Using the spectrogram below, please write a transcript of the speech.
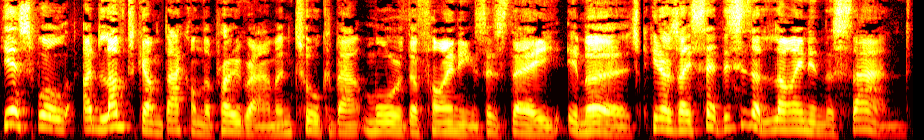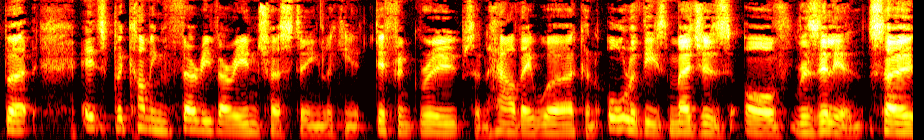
Yes, well, I'd love to come back on the programme and talk about more of the findings as they emerge. You know, as I said, this is a line in the sand, but it's becoming very, very interesting looking at different groups and how they work and all of these measures of resilience. So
